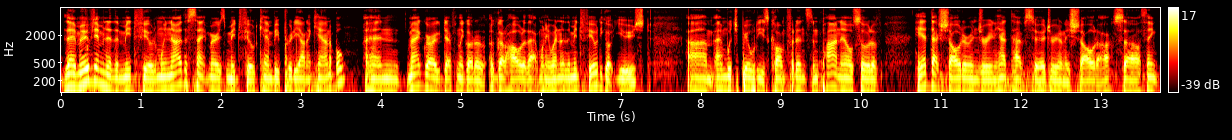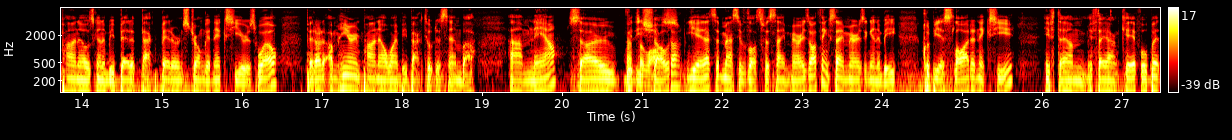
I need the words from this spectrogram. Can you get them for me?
they moved him into the midfield, and we know the St Mary's midfield can be pretty unaccountable. And Magro definitely got a got a hold of that when he went into the midfield. He got used, um, and which built his confidence. And Parnell sort of he had that shoulder injury and he had to have surgery on his shoulder. So I think Parnell is going to be better, back better and stronger next year as well. But I, am hearing Parnell won't be back till December um, now. So that's with his shoulder, yeah, that's a massive loss for St Mary's. I think St Mary's are going to be could be a slider next year if they um, if they aren't careful. But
